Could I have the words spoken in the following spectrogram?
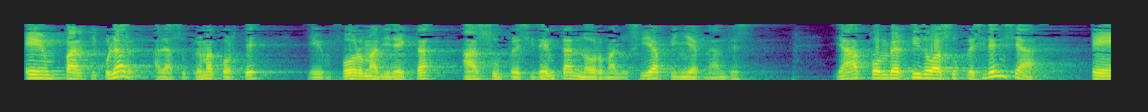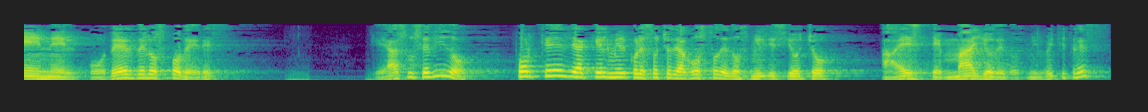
en particular a la Suprema Corte, en forma directa a su presidenta Norma Lucía Piña Hernández, ya ha convertido a su presidencia en el poder de los poderes. ¿Qué ha sucedido? ¿Por qué de aquel miércoles 8 de agosto de 2018 a este mayo de 2023?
